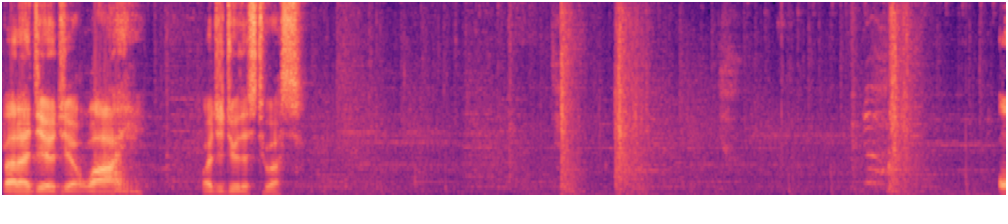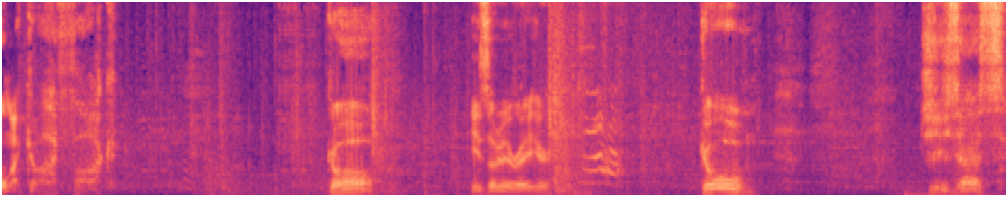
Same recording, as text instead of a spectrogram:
Bad idea, Jill. Why? Why'd you do this to us? Oh my god, fuck. Go. He's literally right here. Go. Jesus.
